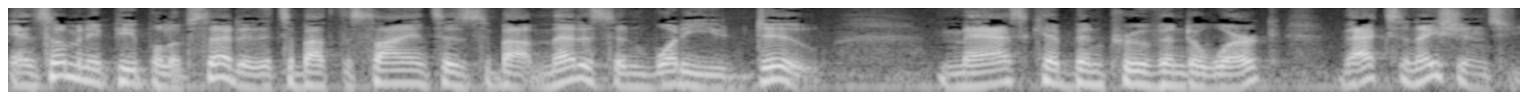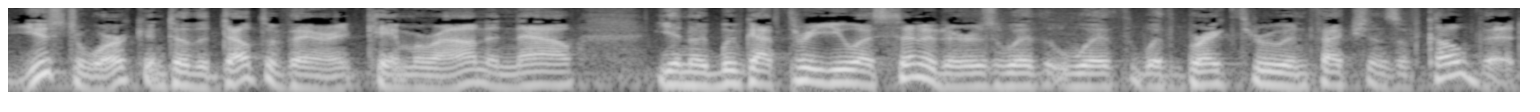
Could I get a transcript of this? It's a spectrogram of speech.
and so many people have said it, it's about the sciences, it's about medicine. What do you do? Masks have been proven to work. Vaccinations used to work until the Delta variant came around, and now, you know, we've got three U.S. senators with with with breakthrough infections of COVID,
